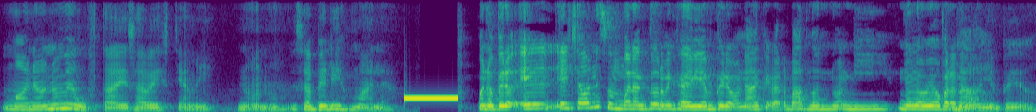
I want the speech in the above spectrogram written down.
bueno, no me gusta esa bestia a mí. No, no. Esa peli es mala. Bueno, pero el, el chabón es un buen actor, me cae bien, pero nada que ver. Batman no, ni, no lo veo para no, nada. ni en pedo.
